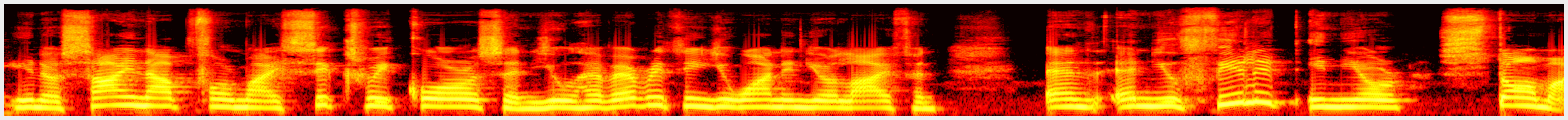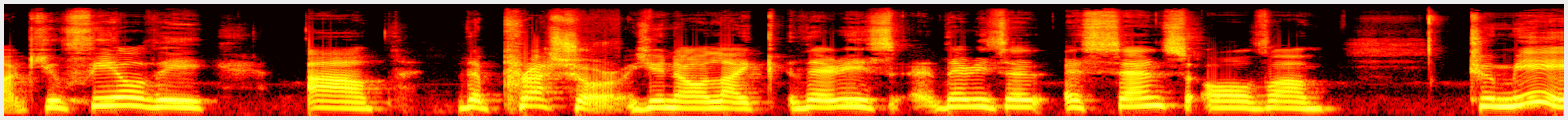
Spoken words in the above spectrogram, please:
you know sign up for my six week course and you'll have everything you want in your life and and and you feel it in your stomach you feel the uh, the pressure you know like there is there is a, a sense of um, to me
